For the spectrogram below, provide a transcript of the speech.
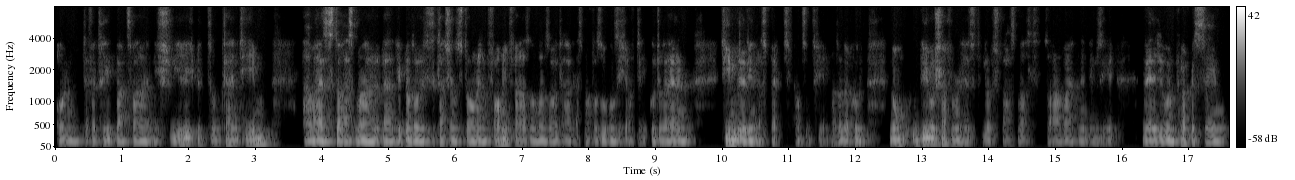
Und der Vertrieb war zwar nicht schwierig mit so einem kleinen Team, aber es ist doch erstmal, da geht man so diese klassischen Storming- und Forming-Phasen und man sollte halt erstmal versuchen, sich auf den kulturellen Teambuilding-Aspekt zu konzentrieren. Also eine, eine Umgebung schaffen, der es Leute Spaß macht zu arbeiten, indem sie Value und Purpose sehen,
